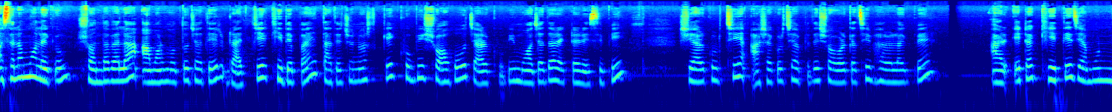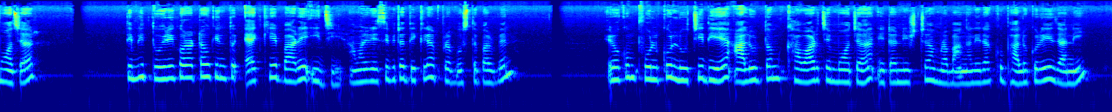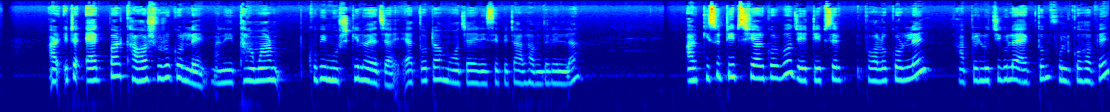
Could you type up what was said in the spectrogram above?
আসসালামু আলাইকুম। সন্ধ্যাবেলা আমার মতো যাদের রাজ্যের খিদে পায়, তাদের জন্য আজকে খুবই সহজ আর খুবই মজাদার একটা রেসিপি শেয়ার করছি। আশা করছি আপনাদের সবার কাছেই ভালো লাগবে। আর এটা খেতে যেমন মজার, তেমনি তৈরি করাটাও কিন্তু একেবারে ইজি আমার রেসিপিটা দেখলে আপনারা বুঝতে পারবেন। এরকম ফুলকো লুচি দিয়ে আলুর দম খাওয়ার যে মজা, এটা নিশ্চয় আমরা বাঙালিরা খুব ভালো করেই জানি। আর এটা একবার খাওয়া শুরু করলে মানে থামার খুবই মুশকিল হয়ে যায়। এতটা মজা এই রেসিপিটা আলহামদুলিল্লাহ। আর কিছু টিপস শেয়ার করব, যে টিপসের ফলো করলে আপনার লুচিগুলো একদম ফুলকো হবে।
